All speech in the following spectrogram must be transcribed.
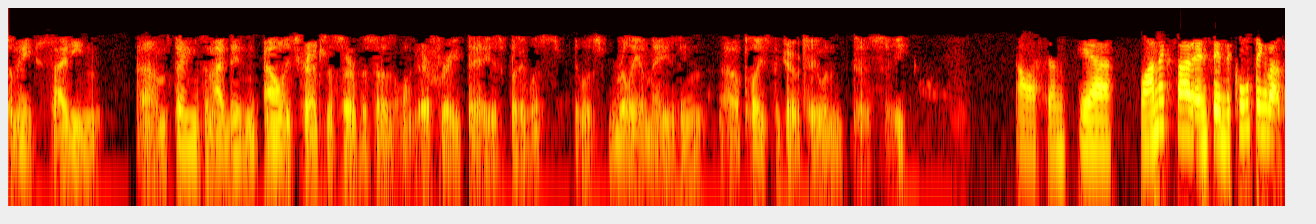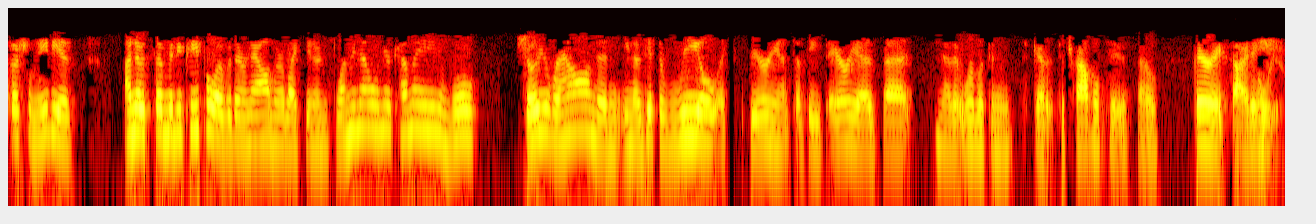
so many exciting um, things, and I didn't. I only scratched the surface. I was only there for eight days, but it was it was really amazing uh, place to go to and to see. Awesome. Yeah. Well, I'm excited. And saying the cool thing about social media is, I know so many people over there now, and they're like, you know, just let me know when you're coming, and we'll show you around, and you know, get the real experience of these areas that you know that we're looking to go to travel to. So very exciting. Oh yeah.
